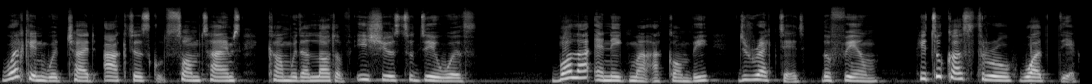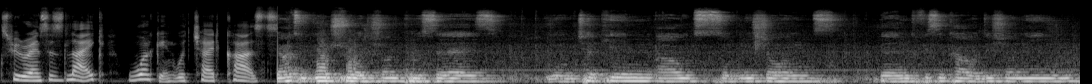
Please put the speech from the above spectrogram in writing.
Working with child actors could sometimes come with a lot of issues to deal with. Bola Enigma Akombi directed the film. He took us through what the experience is like working with child casts. You have to go through audition process, you know, checking out submissions, then physical auditioning,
